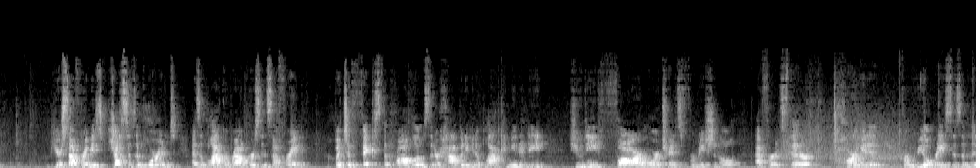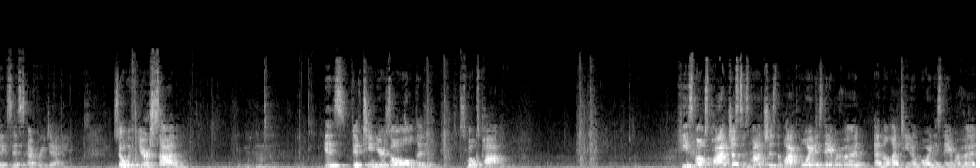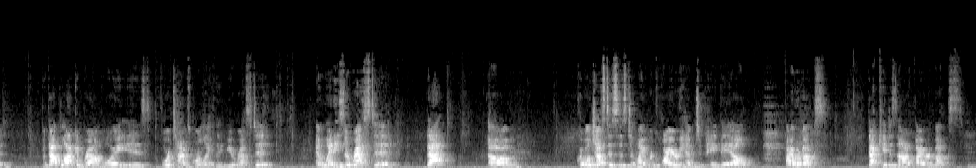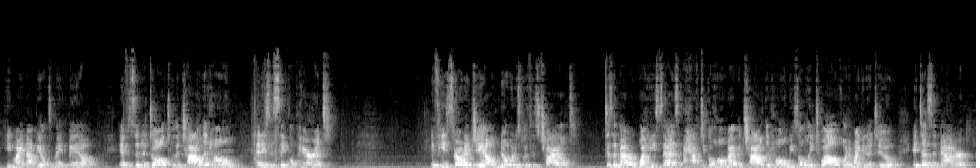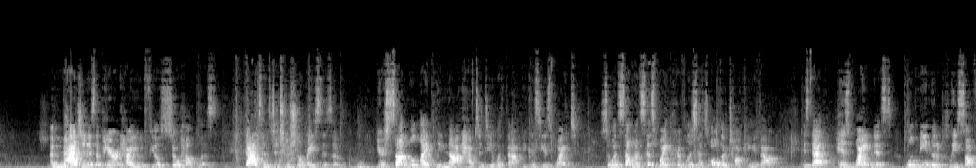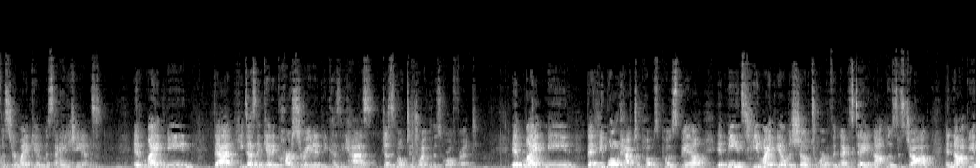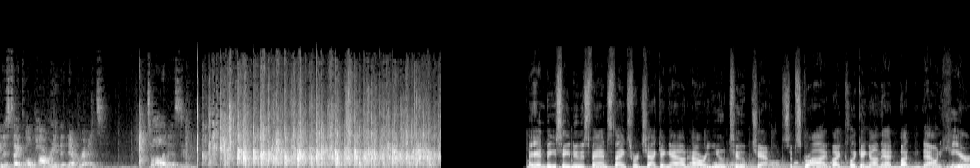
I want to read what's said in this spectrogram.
Your suffering is just as important as a black or brown person suffering, but to fix the problems that are happening in a black community, you need far more transformational efforts that are targeted for real racism that exists every day. So if your son is 15 years old and smokes pot, he smokes pot just as much as the black boy in his neighborhood and the Latino boy in his neighborhood. But that black and brown boy is four times more likely to be arrested. And when he's arrested, that um, criminal justice system might require him to pay bail, 500 bucks. That kid does not have 500 bucks. He might not be able to make bail. If it's an adult with a child at home and he's a single parent, if he's thrown in jail, no one is with his child. Doesn't matter what he says. I have to go home. I have a child at home. He's only 12. What am I going to do? It doesn't matter. Imagine as a parent how you would feel so helpless. That's institutional racism. Your son will likely not have to deal with that because he is white. So when someone says white privilege, that's all they're talking about. Is that his whiteness will mean that a police officer might give him a second chance. It might mean that he doesn't get incarcerated because he has just smoked a joint with his girlfriend. It might mean that he won't have to post, post bail. It means he might be able to show up to work the next day and not lose his job and not be in the cycle of poverty that never ends. That's all it is. Hey, NBC News fans, thanks for checking out our YouTube channel. Subscribe by clicking on that button down here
